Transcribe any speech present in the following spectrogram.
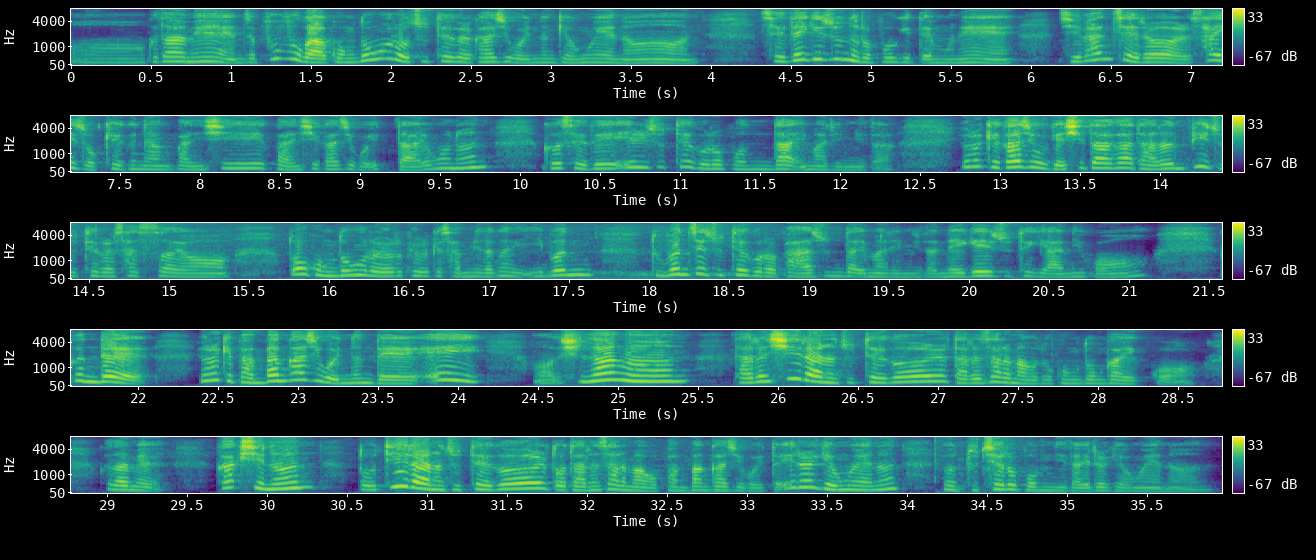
어, 그 다음에 이제 부부가 공동으로 주택을 가지고 있는 경우에는 세대 기준으로 보기 때문에 집 한 채를 사이좋게 그냥 반씩 반씩 가지고 있다. 이거는 그 세대의 1주택으로 본다 이 말입니다. 이렇게 가지고 계시다가 다른 B주택을 샀어요. 또 공동으로 이렇게 이렇게 삽니다. 근데 이번 두 번째 주택으로 봐준다 이 말입니다. 네 개의 주택이 아니고. 근데 이렇게 반반 가지고 있는데 A 어, 신랑은 다른 C라는 주택을 다른 사람하고도 공동 가 있고 그 다음에 각 씨는 또 D라는 주택을 또 다른 사람하고 반반 가지고 있다. 이럴 경우에는 이건 두 채로 봅니다. 이럴 경우에는.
